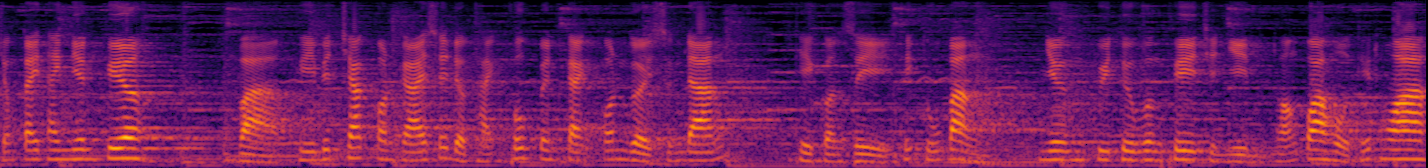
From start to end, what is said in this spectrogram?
trong tay thanh niên kia. Và khi biết chắc con gái sẽ được hạnh phúc bên cạnh con người xứng đáng, Thì còn gì thích thú bằng. Nhưng Quy Tư Vương Phi chỉ nhìn thoáng qua hồ thiết hoa,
